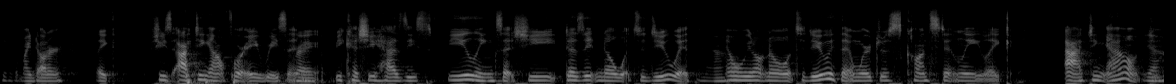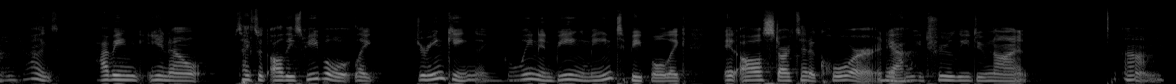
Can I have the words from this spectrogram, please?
think of my daughter. Like she's acting out for a reason, Right. Because she has these feelings that she doesn't know what to do with yeah. and we don't know what to do with it and we're just constantly like acting out Yeah. doing drugs having you know sex with all these people like drinking like Mm-hmm. going and being mean to people like it all starts at a core and Yeah. if we truly do not um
